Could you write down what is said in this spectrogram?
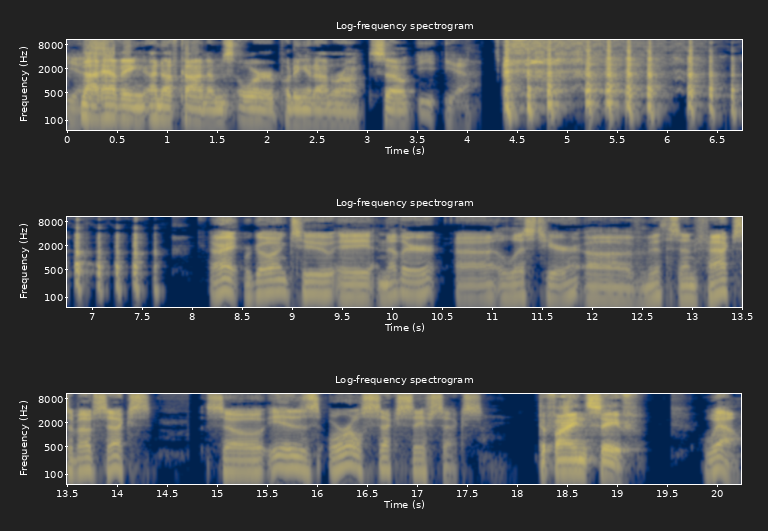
Yes. Not having enough condoms or putting it on wrong. So yeah. All right, we're going to a another uh, list here of myths and facts about sex. So, is oral sex safe sex? define safe. Well,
